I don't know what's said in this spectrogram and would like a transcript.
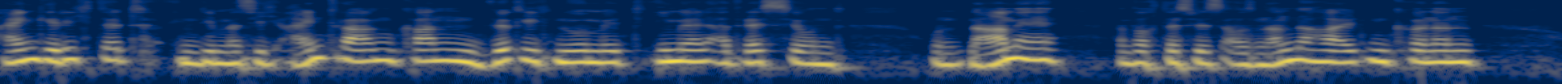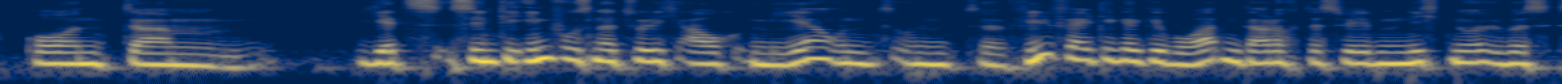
eingerichtet, in dem man sich eintragen kann, wirklich nur mit E-Mail-Adresse und, und Name, einfach, dass wir es auseinanderhalten können. Und ähm, jetzt sind die Infos natürlich auch mehr und, und äh, vielfältiger geworden, dadurch, dass wir eben nicht nur übers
